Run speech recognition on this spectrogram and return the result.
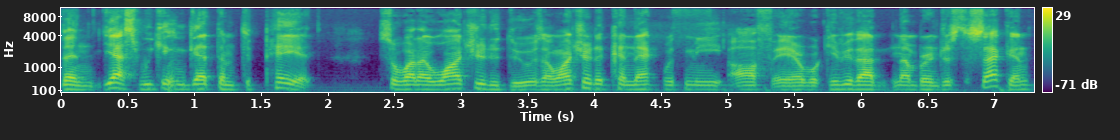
then yes, we can get them to pay it. So what I want you to do is I want you to connect with me off air. We'll give you that number in just a second.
